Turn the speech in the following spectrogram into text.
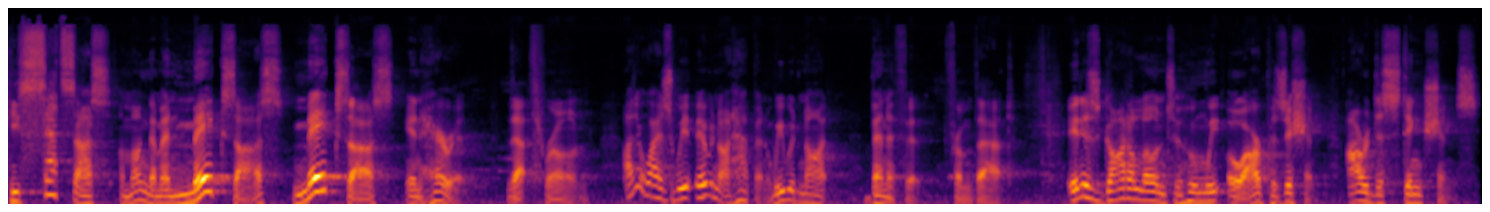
He sets us among them and makes us, makes us inherit that throne. Otherwise, we, it would not happen. We would not benefit from that. It is God alone to whom we owe our position, our distinctions.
